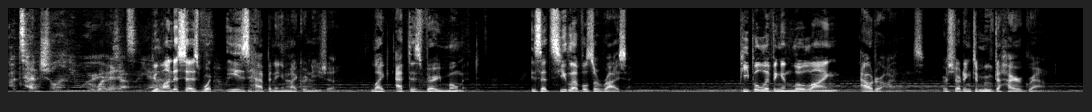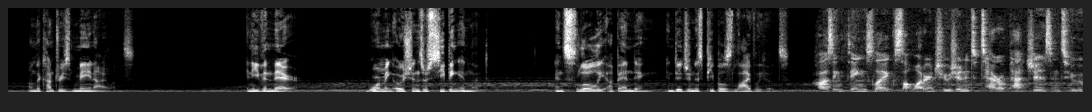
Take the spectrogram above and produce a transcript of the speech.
potential anymore. What is happening? Yeah. Yolanda says what is happening in Micronesia, like at this very moment, is that sea levels are rising. People living in low-lying outer islands are starting to move to higher ground on the country's main islands. And even there, warming oceans are seeping inland and slowly upending indigenous people's livelihoods. Causing things like saltwater intrusion into taro patches, into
